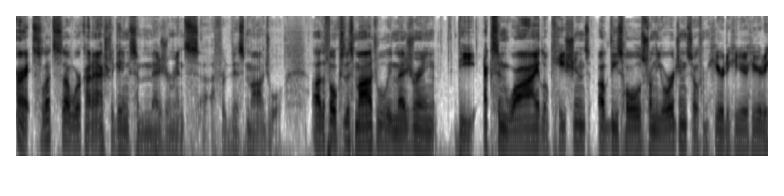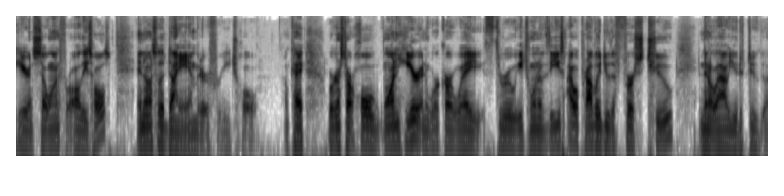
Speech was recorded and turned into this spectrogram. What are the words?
Alright, so let's uh, work on actually getting some measurements uh, for this module. Uh, the focus of this module will be measuring the x and y locations of these holes from the origin, so from here to here, here to here, and so on for all these holes, and also the diameter for each hole. Okay, we're going to start hole 1 here and work our way through each one of these. I will probably do the first two and then allow you to do,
